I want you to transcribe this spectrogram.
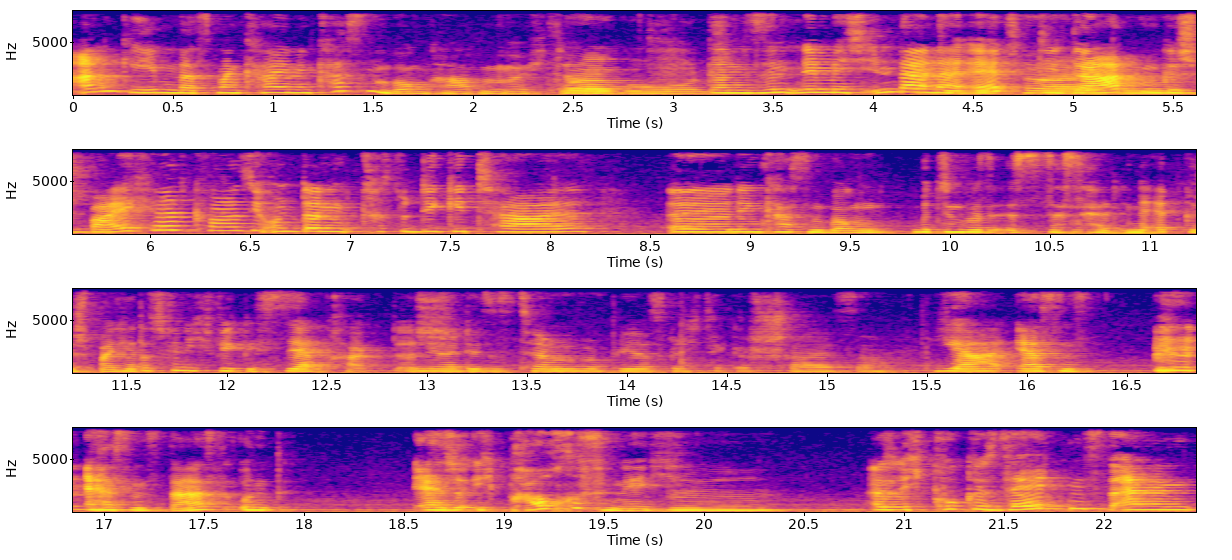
angeben, dass man keinen Kassenbon haben möchte. Voll gut. Dann sind nämlich in deiner App Digital, die Daten mhm. gespeichert quasi und dann kriegst du digital äh, den Kassenbon. Beziehungsweise ist das halt in der App gespeichert. Das finde ich wirklich sehr praktisch. Ja, dieses Thermopapier ist richtige Scheiße. Ja, erstens, erstens das und also ich brauche es nicht. Mhm. Also ich gucke seltenst einen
